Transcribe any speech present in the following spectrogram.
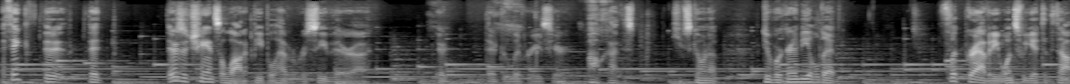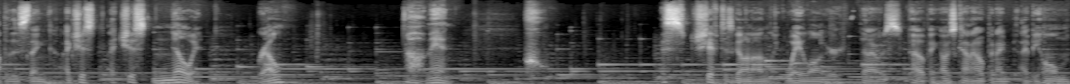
I think that that there's a chance a lot of people haven't received their uh, their their deliveries here. Oh god, this keeps going up. Dude, we're gonna be able to flip gravity once we get to the top of this thing. I just, I just know it, bro. Oh man, Whew. this shift has gone on like way longer than I was hoping. I was kind of hoping I'd, I'd be home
